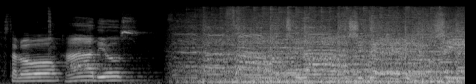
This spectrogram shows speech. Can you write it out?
Hasta luego. Adiós.「し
